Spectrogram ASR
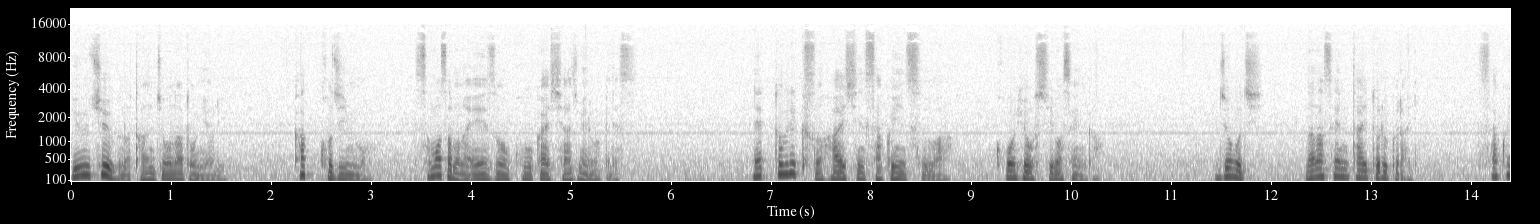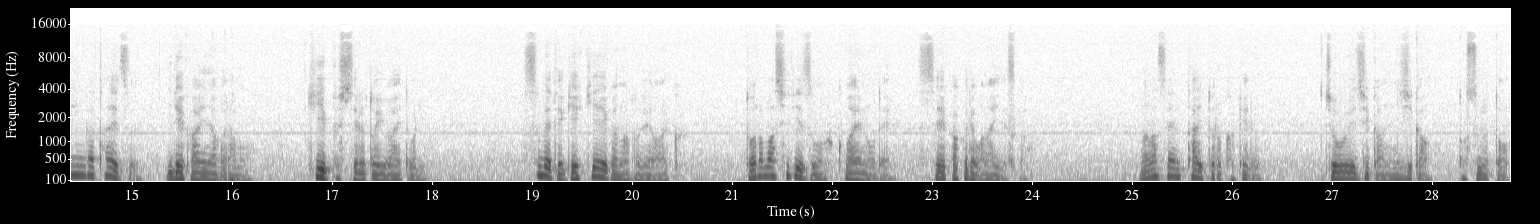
YouTube の誕生などにより各個人もさまざまな映像を公開し始めるわけです。ネットフリックスの配信作品数は公表していませんが常時7000タイトルくらい。作品が絶えず入れ替えながらもキープしていると言われており全て劇映画などではなくドラマシリーズも含まれるので正確ではないですが7000タイトルかける上映時間2時間とすると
